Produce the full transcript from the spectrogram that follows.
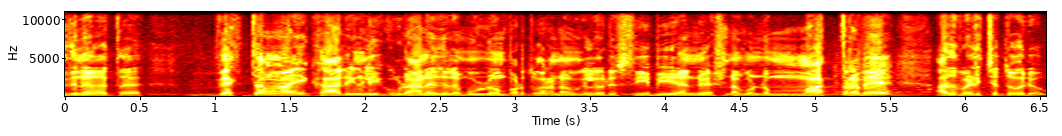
ഇതിനകത്ത് വ്യക്തമായി കാര്യങ്ങൾ ഈ ഗൂഢാലോചന മുഴുവൻ പുറത്തു വരണമെങ്കിൽ ഒരു സി ബി ഐ അന്വേഷണം കൊണ്ട് മാത്രമേ അത് വെളിച്ചത്ത് വരൂ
